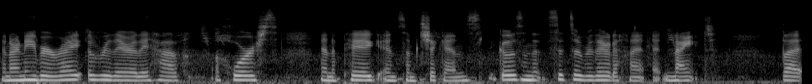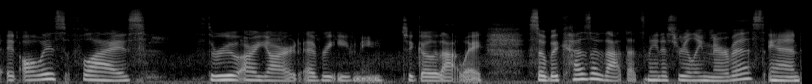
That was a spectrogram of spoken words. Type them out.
And our neighbor right over there, they have a horse and a pig and some chickens. It goes and it sits over there to hunt at night, but it always flies through our yard every evening to go that way. So because of that, that's made us really nervous and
